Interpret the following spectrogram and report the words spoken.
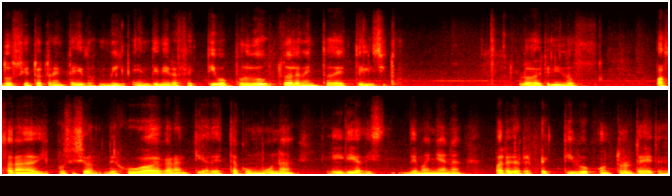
232 mil en dinero efectivo producto de la venta de este ilícito. Los detenidos pasarán a disposición del juzgado de garantía de esta comuna el día de mañana para el respectivo control de detención.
